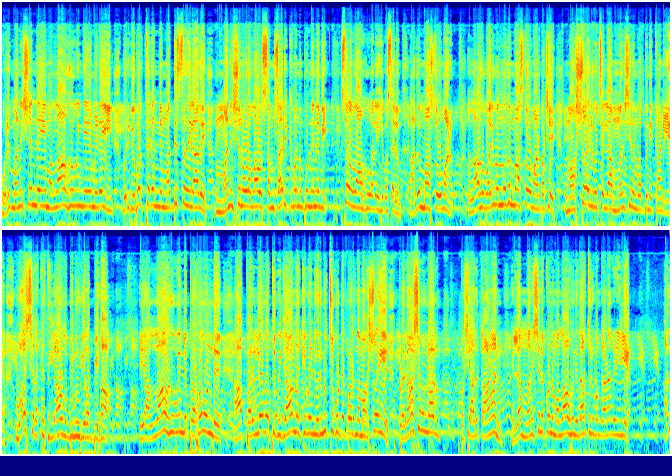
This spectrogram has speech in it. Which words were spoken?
ഒരു മനുഷ്യന്റെയും അള്ളാഹുവിന്റെയും ഇടയിൽ ഒരു വിവർത്തകന്റെ മധ്യസ്ഥതയില്ലാതെ മനുഷ്യനോട് അള്ളാഹു സംസാരിക്കുമെന്നും പുണ്യനബി അള്ളാഹു അലഹി വസ്ലം അതും വാസ്തവമാണ്. അള്ളാഹു വരുമെന്നതും വാസ്തവമാണ്. പക്ഷേ മഷറയിൽ വെച്ച് എല്ലാ മനുഷ്യനും റബ്ബിനെ കാണില്ല. ഈ അള്ളാഹുവിന്റെ പ്രഭ കൊണ്ട് ആ പരലോകത്ത് വിചാരണയ്ക്ക് വേണ്ടി ഒരുമിച്ച് കൂട്ടപ്പെടുന്ന മഷറയിൽ പ്രകാശമുണ്ടാകും. പക്ഷെ അത് കാണാൻ എല്ലാ മനുഷ്യനെ കൊണ്ടും അള്ളാഹുവിന് യഥാർത്ഥ രൂപം കാണാൻ കഴിയില്ല. അത്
